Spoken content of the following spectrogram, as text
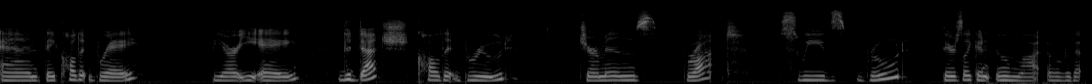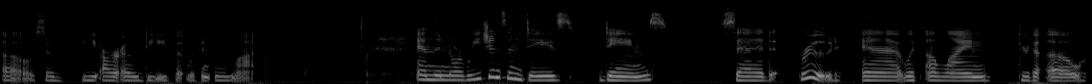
and they called it brea, B R E A. The Dutch called it brood, Germans brot, Swedes brood. There's like an umlaut over the O, so B R O D, but with an umlaut. And the Norwegians and Danes, Danes said brood uh, with a line through the O.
